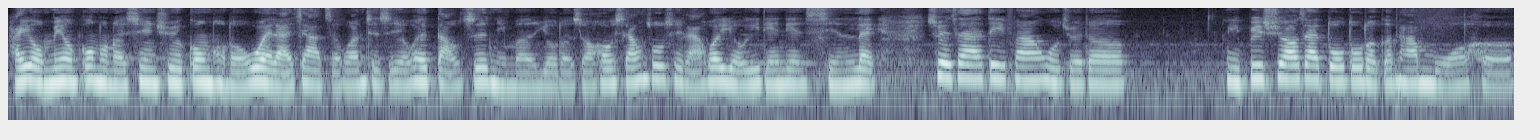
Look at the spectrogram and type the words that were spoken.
还有没有共同的兴趣、共同的未来价值观，其实也会导致你们有的时候相处起来会有一点点心累。所以在地方，我觉得你必须要再多多的跟他磨合，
